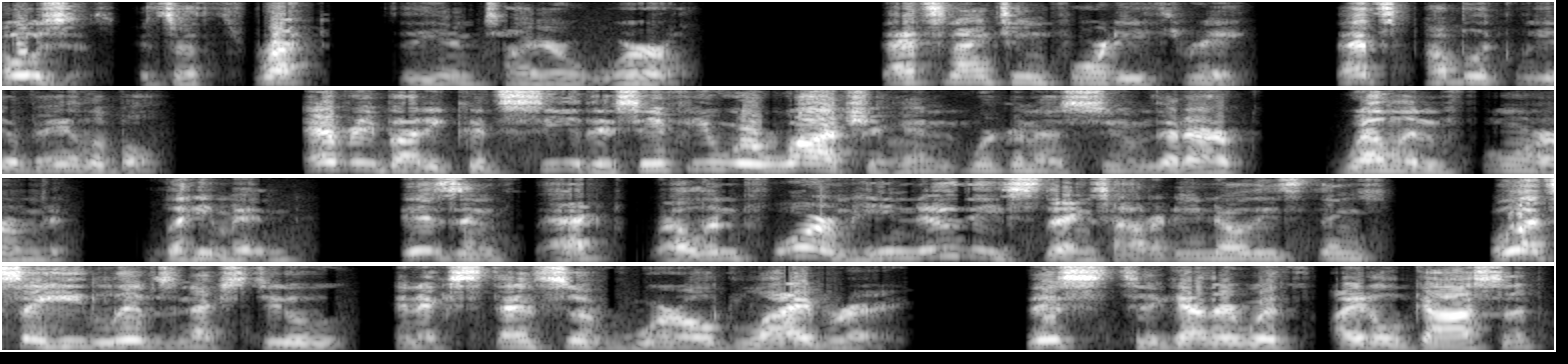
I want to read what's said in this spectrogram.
poses. It's a threat to the entire world. That's 1943. That's publicly available. Everybody could see this if you were watching, and we're going to assume that our well informed layman is, in fact, well informed. He knew these things. How did he know these things? Well, let's say he lives next to an extensive world library. This, together with idle gossip,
